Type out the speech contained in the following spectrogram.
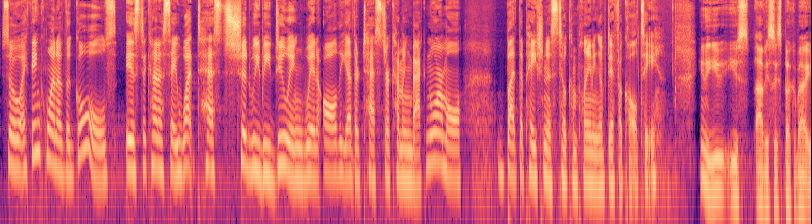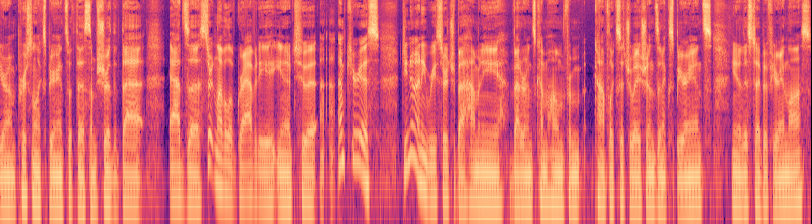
So I think one of the goals is to kind of say what tests should we be doing when all the other tests are coming back normal but the patient is still complaining of difficulty. You know, you you obviously spoke about your own personal experience with this. I'm sure that that adds a certain level of gravity, you know, to it. I'm curious. Do you know any research about how many veterans come home from conflict situations and experience, you know, this type of hearing loss?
